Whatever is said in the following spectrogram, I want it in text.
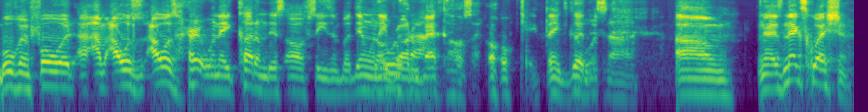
moving forward, I, I'm- was I was hurt when they cut him this offseason, but then when they brought him back, I was like, oh, okay, thank goodness. Um, now his next question.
